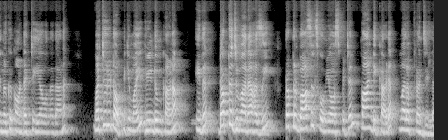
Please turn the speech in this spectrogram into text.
നിങ്ങൾക്ക് കോൺടാക്ട് ചെയ്യാവുന്നതാണ്. മറ്റൊരു ടോപ്പിക്കുമായി വീണ്ടും കാണാം. ഇത് doctor Jumana Haseen doctor Basil's homeo hospital Pandikkad Malappuram ജില്ല.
